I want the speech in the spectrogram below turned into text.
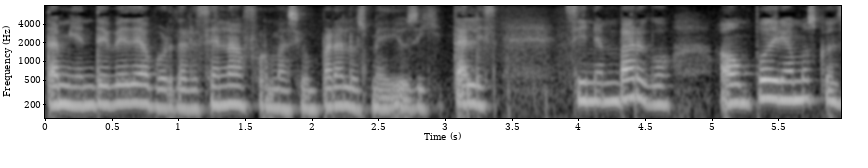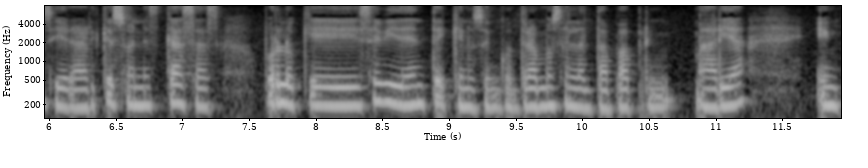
también debe de abordarse en la formación para los medios digitales. Sin embargo, aún podríamos considerar que son escasas, por lo que es evidente que nos encontramos en la etapa primaria en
